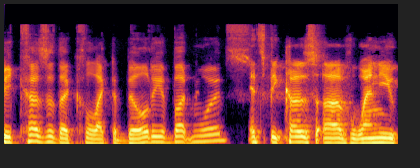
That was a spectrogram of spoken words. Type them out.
because of the collectability of buttonwoods it's because of when you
